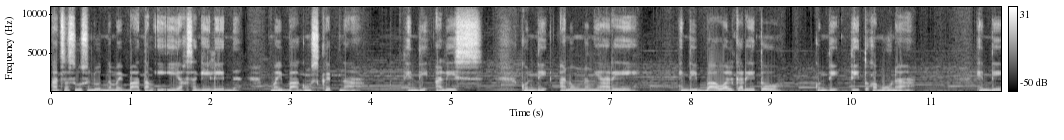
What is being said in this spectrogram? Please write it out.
At sa susunod na may batang iiyak sa gilid, may bagong script na. Hindi alis, kundi anong nangyari. Hindi bawal ka rito, kundi dito ka muna. Hindi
